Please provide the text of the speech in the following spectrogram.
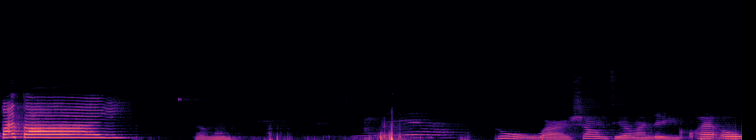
拜拜，咱们祝晚上节玩的愉快哦。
